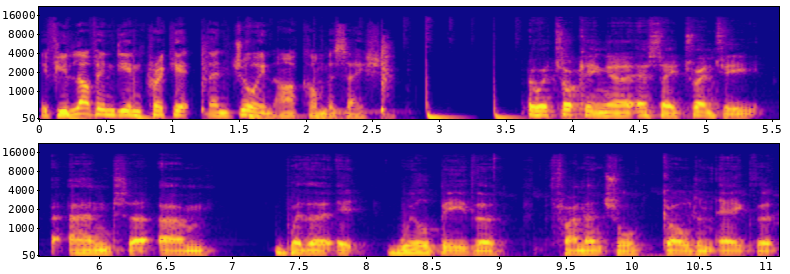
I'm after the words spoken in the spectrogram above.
If you love Indian cricket, then join our conversation. We're talking uh, SA20 and uh, um, whether it will be the financial golden egg that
